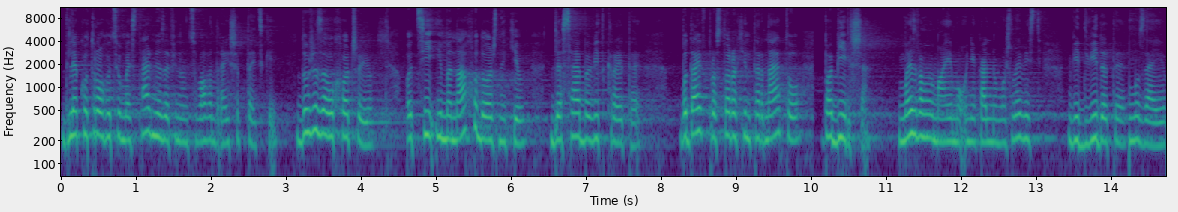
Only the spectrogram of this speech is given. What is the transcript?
для котрого цю майстерню зафінансував Андрей Шептицький. Дуже заохочую оці імена художників для себе відкрити. Бодай в просторах інтернету, ба більше. Ми з вами маємо унікальну можливість відвідати музеї,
